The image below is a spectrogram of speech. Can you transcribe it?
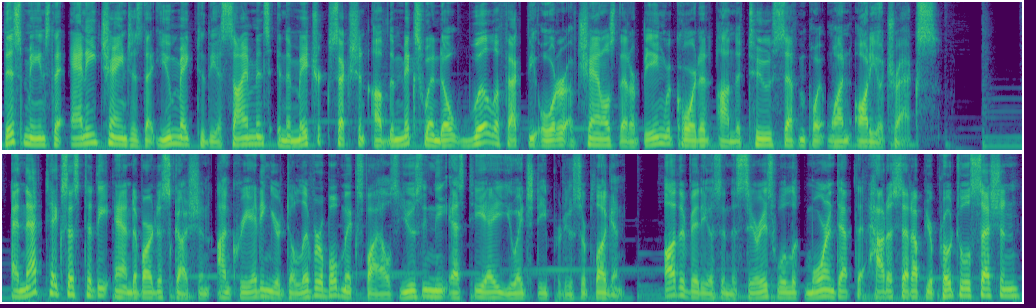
This means that any changes that you make to the assignments in the matrix section of the mix window will affect the order of channels that are being recorded on the two 7.1 audio tracks. And that takes us to the end of our discussion on creating your deliverable mix files using the STA UHD Producer plugin. Other videos in this series will look more in depth at how to set up your Pro Tools session,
